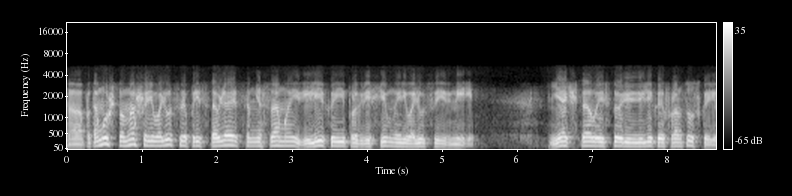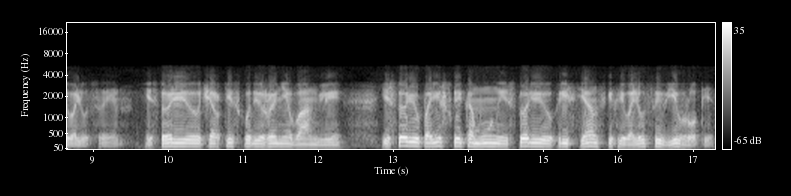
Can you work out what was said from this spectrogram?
А потому что наша революция представляется мне самой великой и прогрессивной революцией в мире — я читала историю Великой Французской революции, историю чертистского движения в Англии, историю Парижской коммуны, историю крестьянских революций в Европе.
